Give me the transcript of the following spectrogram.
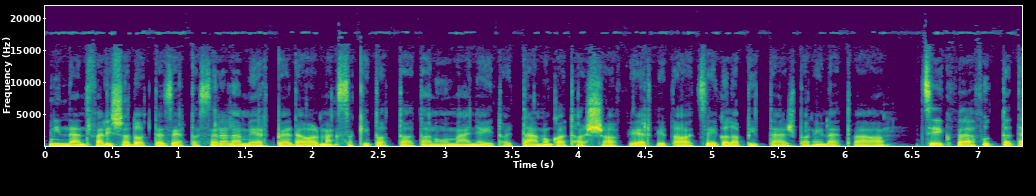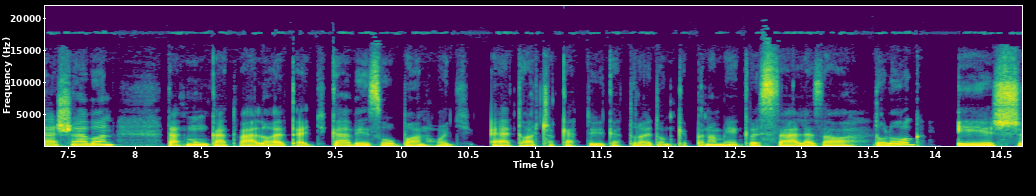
Mindent fel is adott ezért a szerelemért, például megszakította a tanulmányait, hogy támogathassa a férfit a cégalapításban, illetve a cég felfuttatásában, tehát munkát vállalt egy kávézóban, hogy eltartsa kettőjüket tulajdonképpen, amíg összeáll ez a dolog, és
